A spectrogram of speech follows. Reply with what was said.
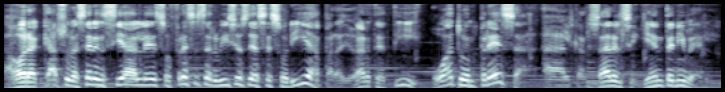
Ahora Cápsulas Herenciales ofrece servicios de asesoría para ayudarte a ti o a tu empresa a alcanzar el siguiente nivel.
